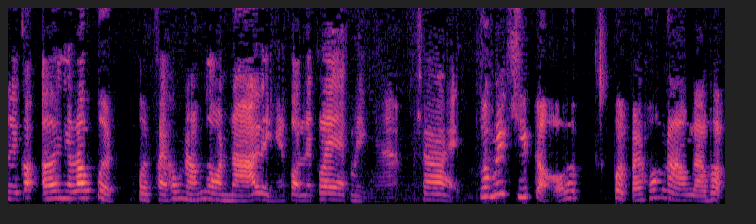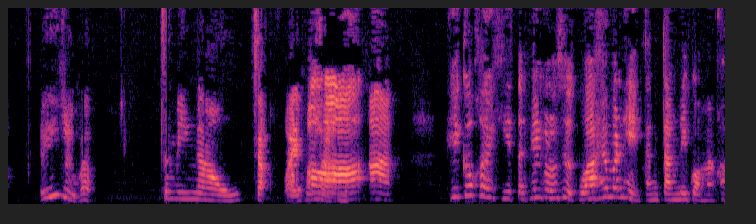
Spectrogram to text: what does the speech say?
เนยก็เอองั้นเราเปิดเปิดไฟห้องน้ำนอนนะอะไรเงี้ยตอนแรกๆอะไรเงี้ยใช่เราไม่คิดเหรอว่าแบบเปิดไปห้องน้ำแล้วแบบเอ้ยหรือแบบ จะมีเงาจากไฟห้ออ๋งอน้ำอะอะพี่ก็เคยคิดแต่พี่ก็รู้สึกว่าให้มันเห็นจังๆดีกว่ามันค่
